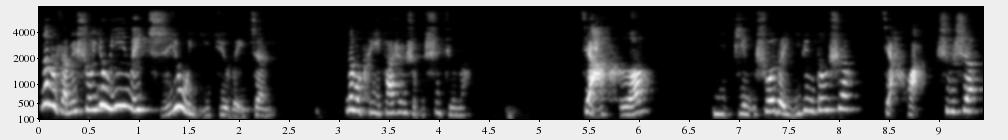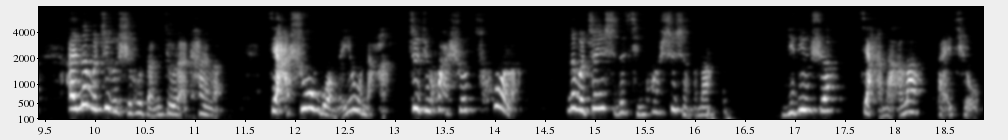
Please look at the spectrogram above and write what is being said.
那么咱们说又因为只有一句为真，那么可以发生什么事情呢？甲和乙丙说的一定都是假话，是不是？哎，那么这个时候咱们就来看了，甲说我没有拿这句话说错了，那么真实的情况是什么呢？一定是甲拿了白球。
